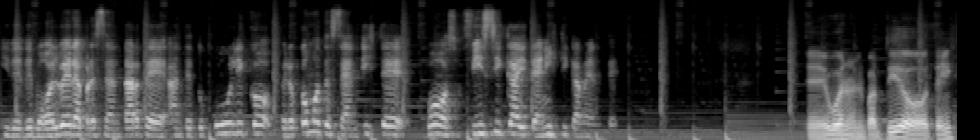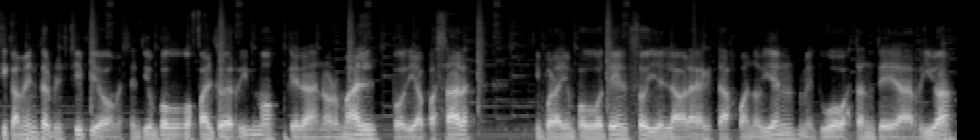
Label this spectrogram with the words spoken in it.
y de, volver a presentarte ante tu público, pero ¿cómo te sentiste vos física y tenísticamente? Eh, bueno, en el partido tenísticamente al principio me sentí un poco falto de ritmo, que era normal, podía pasar, y por ahí un poco tenso, y él la verdad que estaba jugando bien, me tuvo bastante arriba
